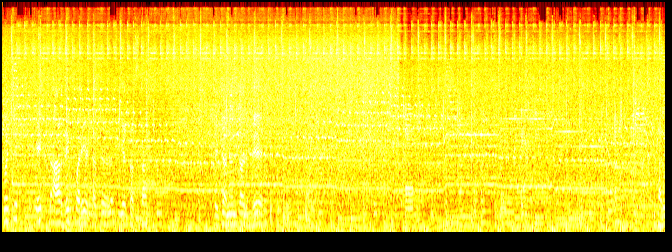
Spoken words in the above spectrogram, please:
क्वचित एक अर्धे पर्यटक येत असतात. त्याच्यानंतर हे चालू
